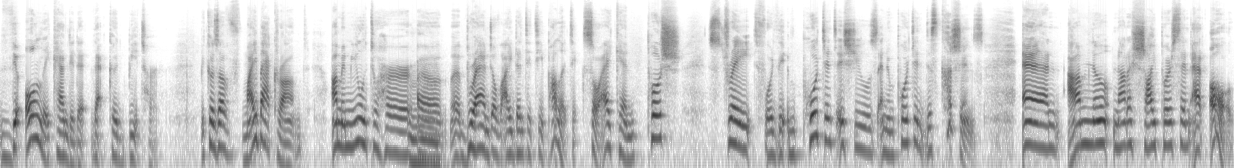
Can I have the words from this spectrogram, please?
the only candidate that could beat her. Because of my background, I'm immune to her uh, uh, brand of identity politics. So I can push straight for the important issues and important discussions. And I'm no, not a shy person at all.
